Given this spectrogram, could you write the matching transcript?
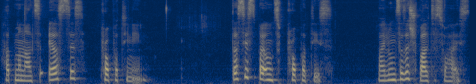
hat man als erstes Property Name. Das ist bei uns Properties, weil unsere Spalte so heißt.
